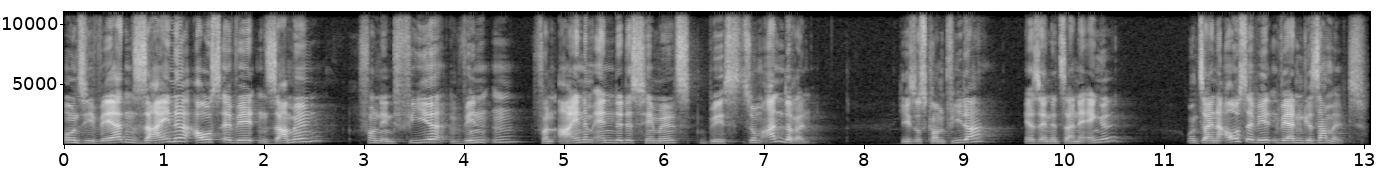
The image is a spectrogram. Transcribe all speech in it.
und sie werden seine Auserwählten sammeln von den vier Winden von einem Ende des Himmels bis zum anderen. Jesus kommt wieder, er sendet seine Engel und seine Auserwählten werden gesammelt.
